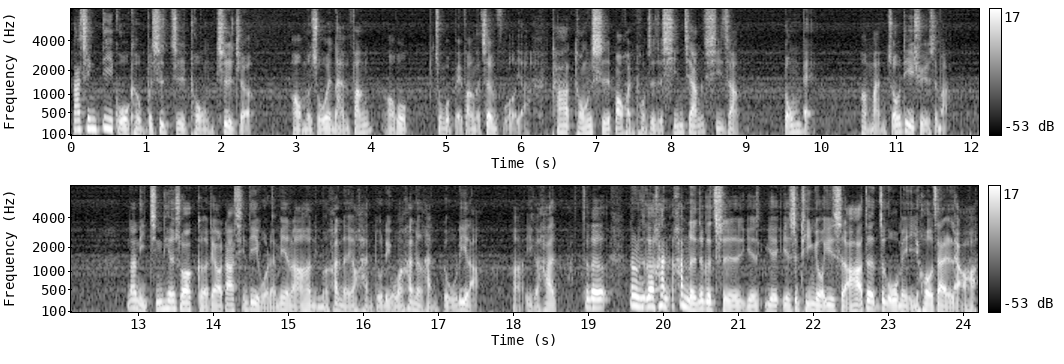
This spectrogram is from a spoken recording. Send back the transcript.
大清帝国可不是只统治着啊，我们所谓南方啊或中国北方的政府而已，它同时包含统治着新疆、西藏、东北啊满洲地区，是吧？那你今天说要革掉大清帝国的面了啊？你们汉人要喊独立，我们汉人喊独立了啊，一个汉。这个当然，这个汉汉人这个词也也也是挺有意思的啊。这这个我们以后再聊哈。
